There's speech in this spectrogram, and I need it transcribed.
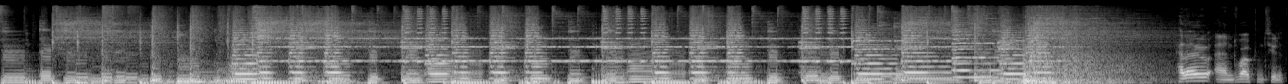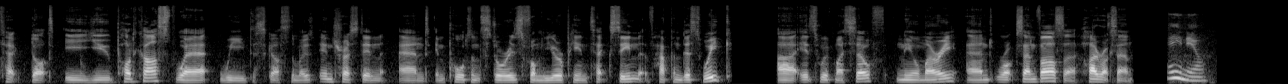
Hello, and welcome to the Tech.eu podcast, where we discuss the most interesting and important stories from the European tech scene that have happened this week. Uh, it's with myself, Neil Murray, and Roxanne Vaza. Hi, Roxanne. Hey, Neil.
